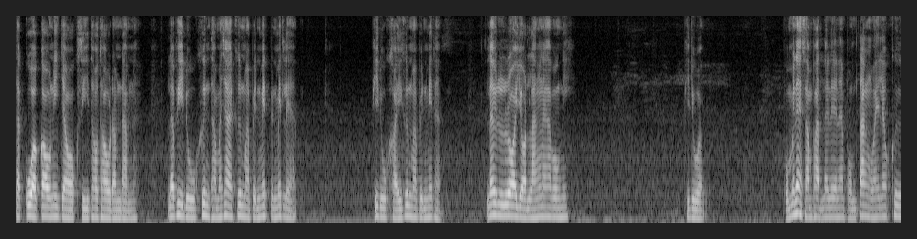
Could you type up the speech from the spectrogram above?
ตะกัวเก่านี่จะออกสีเทาๆดำๆนะ แล้วพี่ดูขึ้นธรรมชาติขึ้นมาเป็นเม็ดเป็นเม็ดเลยครับ พี่ดูไขขึ้นมาเป็นเม็ดครับ แล้วรอยหยอดหลังนะครับองนี้ พี่ดูครับผมไม่ได้สัมผัสอะไรเลยนะ ผมตั้งไว้แล้วคือ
